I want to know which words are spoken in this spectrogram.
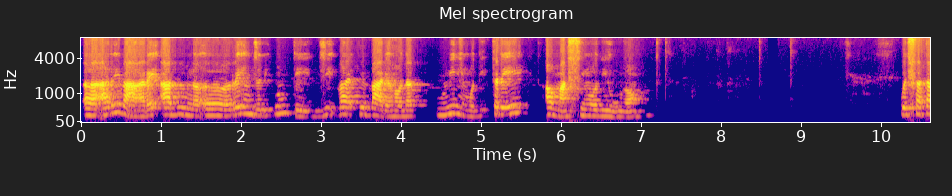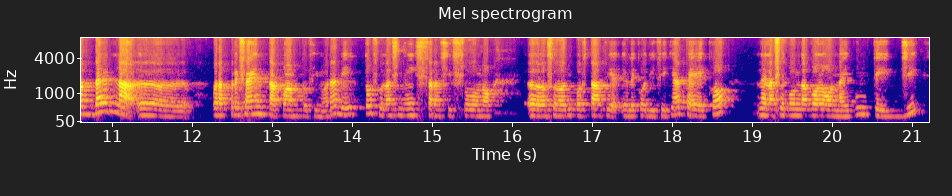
arrivare ad un uh, range di punteggi che variano da un minimo di 3 a un massimo di 1. Questa tabella uh, rappresenta quanto finora detto, sulla sinistra ci sono eh, sono riportate le codifiche ATECO, nella seconda colonna i punteggi,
